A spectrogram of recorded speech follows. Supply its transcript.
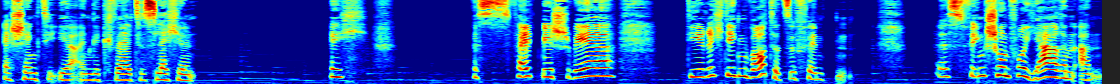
Er schenkte ihr ein gequältes Lächeln. Ich. Es fällt mir schwer, die richtigen Worte zu finden. Es fing schon vor Jahren an,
